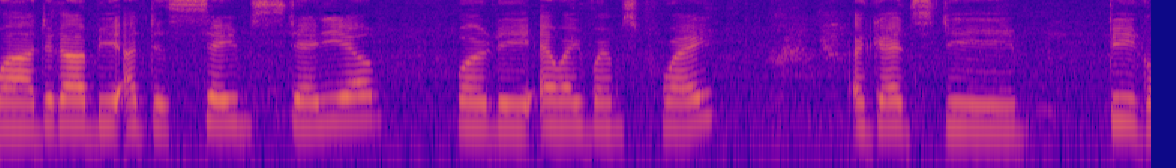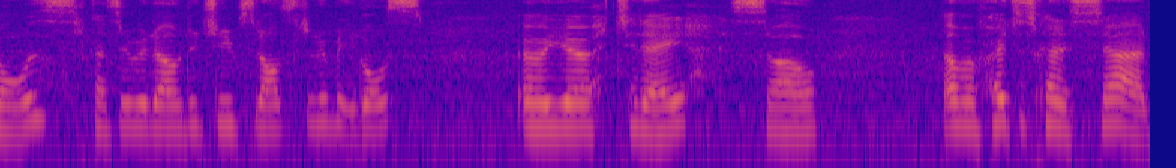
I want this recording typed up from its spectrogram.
uh, they're gonna be at the same stadium where the LA Rams play against the Beagles, because you know the Chiefs lost to the Beagles earlier today. So I'm afraid just kind of sad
